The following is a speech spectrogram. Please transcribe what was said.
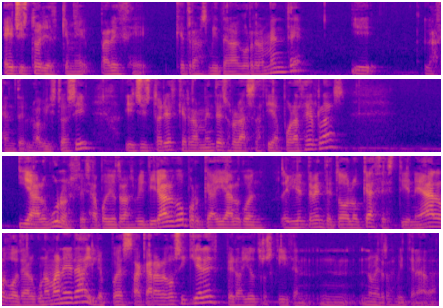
He hecho historias que me parece que transmiten algo realmente y la gente lo ha visto así. He hecho historias que realmente solo las hacía por hacerlas y a algunos les ha podido transmitir algo porque hay algo, evidentemente todo lo que haces tiene algo de alguna manera y le puedes sacar algo si quieres, pero hay otros que dicen no me transmite nada.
